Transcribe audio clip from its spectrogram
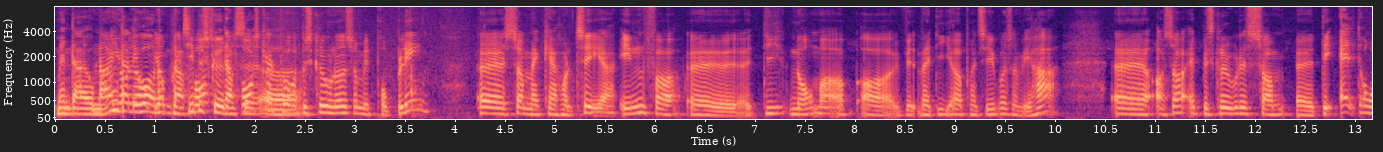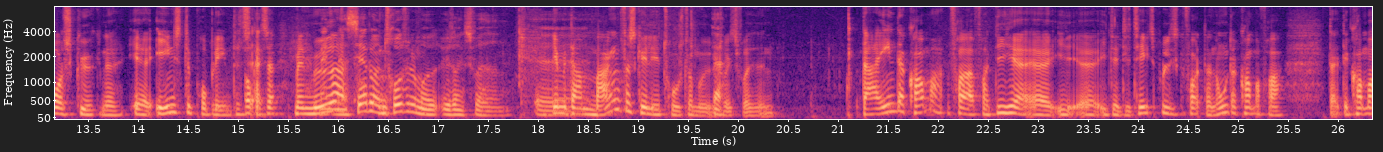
Men der er jo Nej, mange, jo, der lever under politibeskyttelse. Der er forskel på at beskrive noget som et problem, øh, som man kan håndtere inden for øh, de normer og, og værdier og principper, som vi har. Øh, og så at beskrive det som øh, det alt overskyggende øh, eneste problem. Det, okay. altså, man møder, men, men ser du en trussel mod ytringsfriheden? Jamen, der er mange forskellige trusler mod ja. ytringsfriheden. Der er en, der kommer fra, fra de her øh, øh, identitetspolitiske folk. Der er nogen, der kommer fra... Der, det kommer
